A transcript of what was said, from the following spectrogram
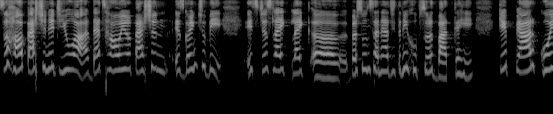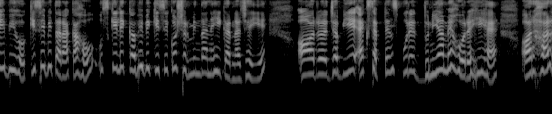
so how passionate you are that's how your passion is going to be it's just like like Prasoon sir ने आज इतनी खूबसूरत बात कही कि प्यार कोई भी हो, किसी भी तरह का हो, उसके लिए कभी भी किसी को शर्मिंदा नहीं करना चाहिए। और जब ये एक्सेप्टेंस पूरे दुनिया में हो रही है और हर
